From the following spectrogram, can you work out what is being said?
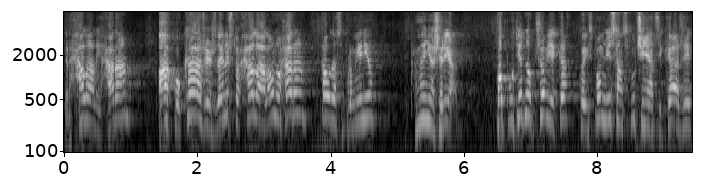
Jer halal i haram, ako kažeš da je nešto halal, a ono haram, kao da se promijenio, promijenio šerijat poput jednog čovjeka kojeg spomnju islamski učenjaci kaže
